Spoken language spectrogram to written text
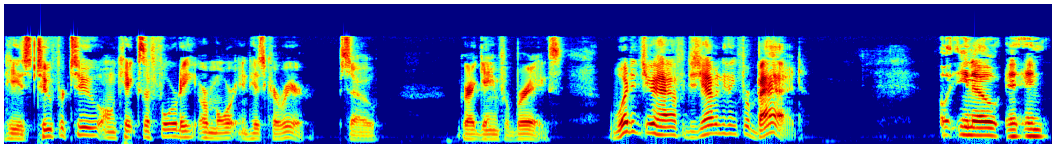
He is two for two on kicks of 40 or more in his career. So great game for Briggs. What did you have? Did you have anything for bad? You know, and, and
